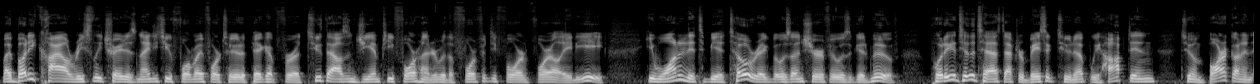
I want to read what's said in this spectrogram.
My buddy Kyle recently traded his 92 4x4 Toyota pickup for a 2000 GMT 400 with a 454 and 4L80E. He wanted it to be a tow rig, but was unsure if it was a good move. Putting it to the test after a basic tune up, we hopped in to embark on an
